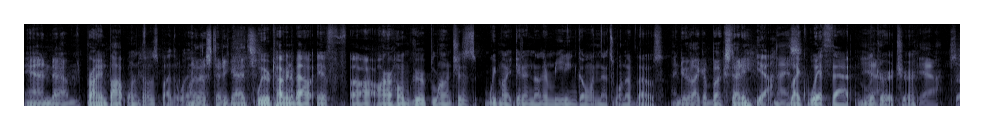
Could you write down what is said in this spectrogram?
and um Brian bought one of those, by the way. one of those study guides We were talking about if uh, our home group launches, we might get another meeting going. That's one of those. and do like a book study Yeah. nice Like with that Yeah. literature. yeah So,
